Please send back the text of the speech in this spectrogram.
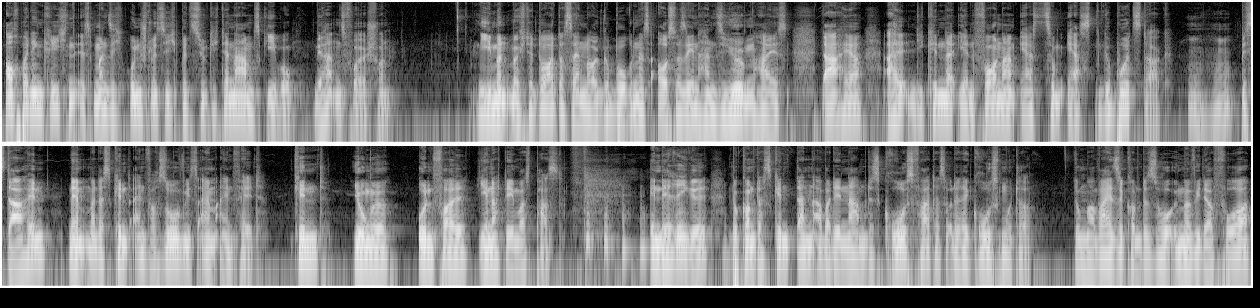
auch bei den Griechen ist man sich unschlüssig bezüglich der Namensgebung. Wir hatten es vorher schon. Niemand möchte dort, dass sein Neugeborenes aus Versehen Hans-Jürgen heißt. Daher erhalten die Kinder ihren Vornamen erst zum ersten Geburtstag. Mhm. Bis dahin nennt man das Kind einfach so, wie es einem einfällt. Kind, Junge, Unfall, je nachdem, was passt. In der Regel bekommt das Kind dann aber den Namen des Großvaters oder der Großmutter. Dummerweise kommt es so immer wieder vor,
